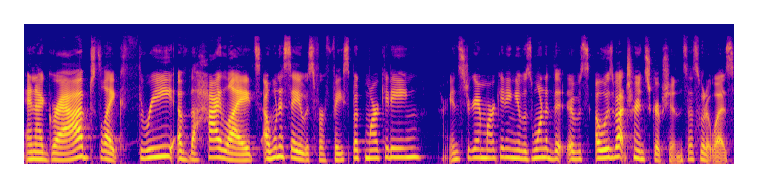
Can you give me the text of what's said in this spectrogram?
and I grabbed like three of the highlights. I want to say it was for Facebook marketing or Instagram marketing. It was one of the it was oh, it was about transcriptions. That's what it was.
